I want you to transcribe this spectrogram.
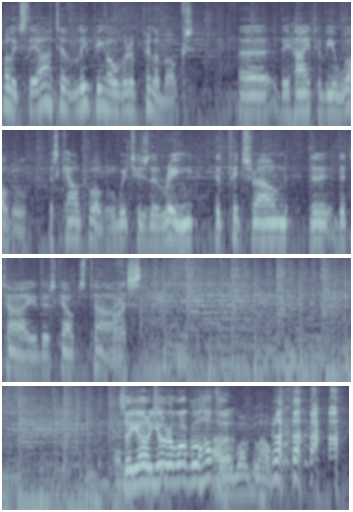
Well, it's the art of leaping over a pillar box, uh, the height of your woggle, a scout woggle, which is the ring that fits round the, the tie, the scout's tie. Nice. So you're, you're a woggle I'm a woggle hopper.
